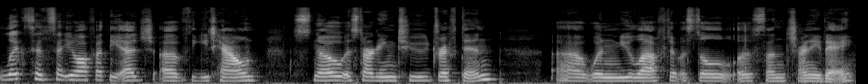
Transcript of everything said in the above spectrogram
Lix had set you off at the edge of the town. Snow is starting to drift in. Uh, when you left, it was still a sunshiny day.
